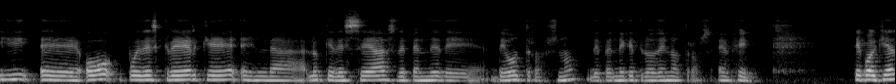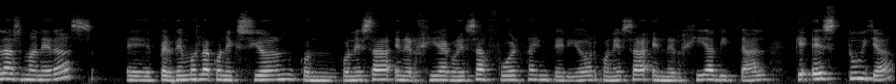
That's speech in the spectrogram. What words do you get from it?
Y, eh, o puedes creer que lo que deseas depende de, otros, ¿no? Depende que te lo den otros. En fin, de cualquiera de las maneras, eh, perdemos la conexión con, con, esa energía, con esa fuerza interior, con esa energía vital que es tuya,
